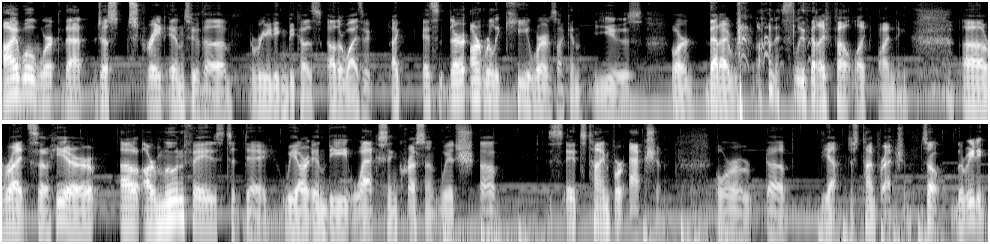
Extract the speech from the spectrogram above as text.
I will work that just straight into the reading because otherwise it I it's there aren't really key words I can use or that I honestly that I felt like finding. Uh, right, so here uh, our moon phase today we are in the waxing crescent, which uh, it's, time for action, or uh, yeah, just time for action. So the reading.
